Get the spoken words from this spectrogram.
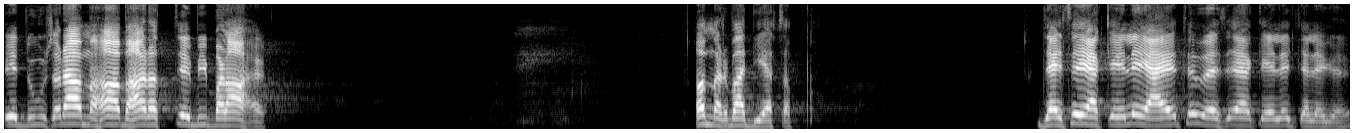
ये दूसरा महाभारत से भी बड़ा है। और मरवा दिया सबको। जैसे अकेले आए थे, वैसे अकेले चले गए।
